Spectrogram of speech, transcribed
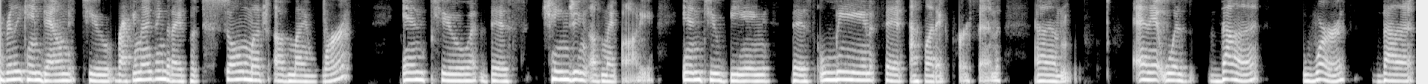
it really came down to recognizing that I had put so much of my worth into this changing of my body, into being this lean, fit, athletic person. Um, and it was that worth that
